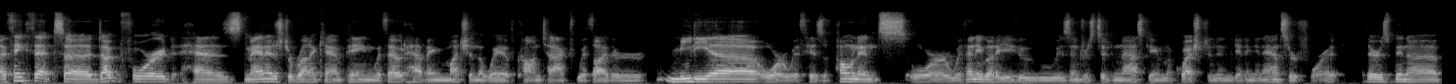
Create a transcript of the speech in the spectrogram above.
I think that uh, Doug Ford has managed to run a campaign without having much in the way of contact with either media or with his opponents or with anybody who is interested in asking him a question and getting an answer for it. There's been a,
